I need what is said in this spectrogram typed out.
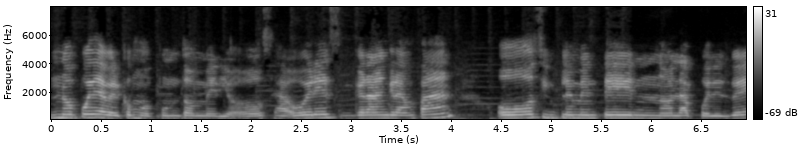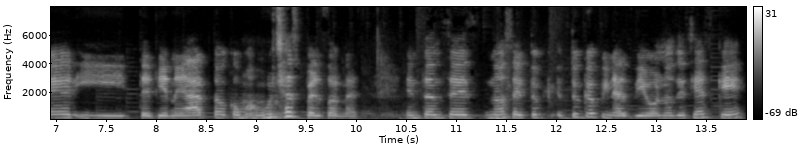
No puede haber como punto medio, o sea, o eres gran, gran fan o simplemente no la puedes ver y te tiene harto como a muchas personas. Entonces, no sé, ¿tú, tú qué opinas, Diego? Nos decías que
